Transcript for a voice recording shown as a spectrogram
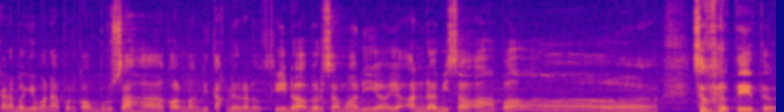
Karena bagaimanapun kamu berusaha, kalau memang ditakdirkan untuk tidak bersama dia, ya Anda bisa apa? Seperti itu.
